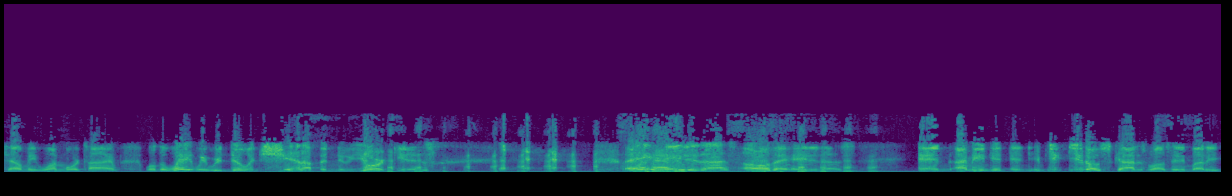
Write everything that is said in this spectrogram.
tell me one more time, well, the way we were doing shit up in New York is, they hated us. Oh, they hated us. And I mean, it, and you, you know Scott as well as anybody.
